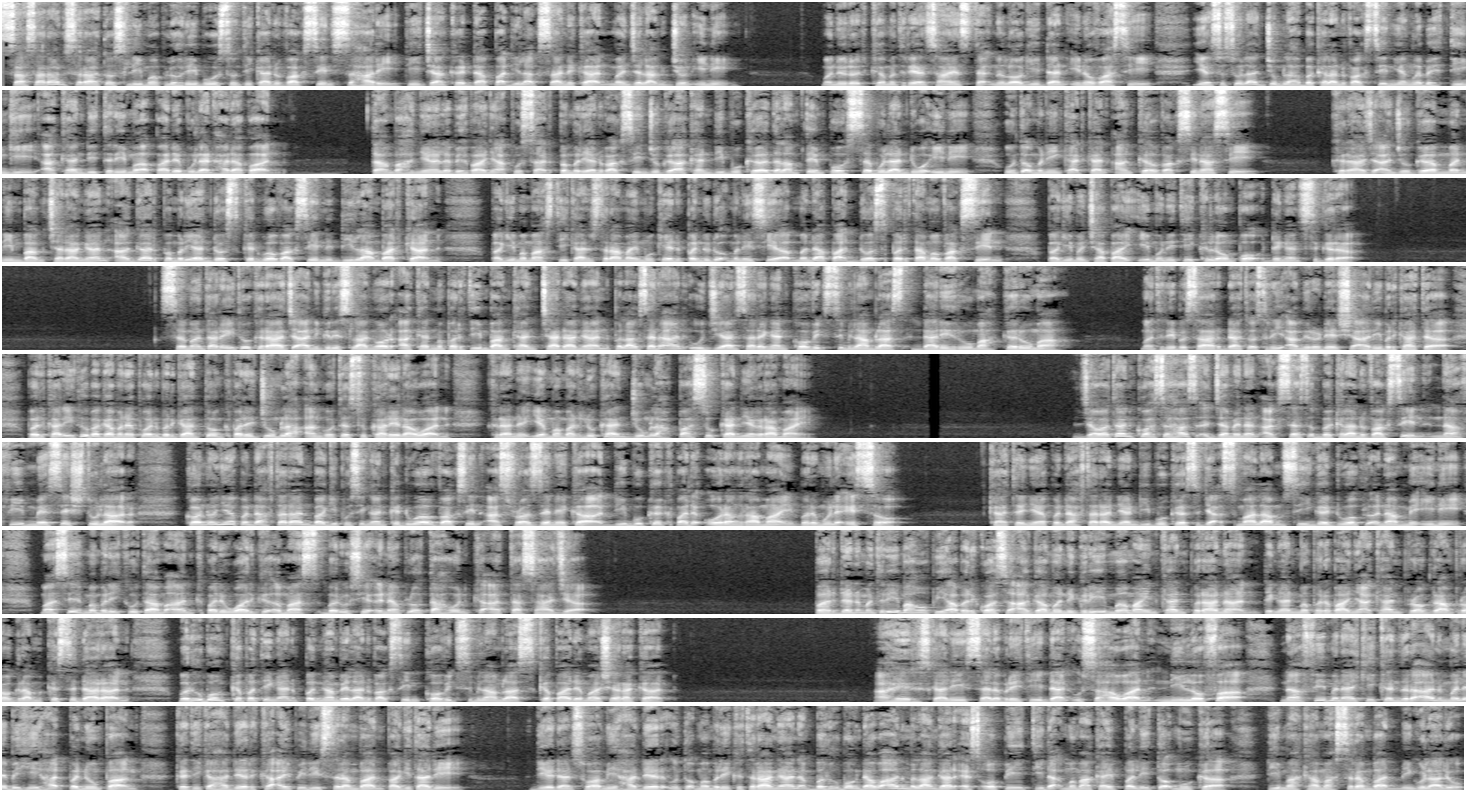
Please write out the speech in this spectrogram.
Sasaran 150,000 suntikan vaksin sehari dijangka dapat dilaksanakan menjelang Jun ini. Menurut Kementerian Sains, Teknologi dan Inovasi, ia susulan jumlah bekalan vaksin yang lebih tinggi akan diterima pada bulan hadapan. Tambahnya, lebih banyak pusat pemberian vaksin juga akan dibuka dalam tempoh sebulan dua ini untuk meningkatkan angka vaksinasi. Kerajaan juga menimbang cadangan agar pemberian dos kedua vaksin dilambatkan bagi memastikan seramai mungkin penduduk Malaysia mendapat dos pertama vaksin bagi mencapai imuniti kelompok dengan segera. Sementara itu, Kerajaan Negeri Selangor akan mempertimbangkan cadangan pelaksanaan ujian saringan COVID-19 dari rumah ke rumah. Menteri Besar Datuk Seri Amiruddin Syahri berkata, perkara itu bagaimanapun bergantung kepada jumlah anggota sukarelawan kerana ia memerlukan jumlah pasukan yang ramai. Jawatan Kuasa Khas Jaminan Akses Bekalan Vaksin Nafi Mesej Tular, kononnya pendaftaran bagi pusingan kedua vaksin AstraZeneca dibuka kepada orang ramai bermula esok. Katanya pendaftaran yang dibuka sejak semalam sehingga 26 Mei ini masih memberi keutamaan kepada warga emas berusia 60 tahun ke atas sahaja. Perdana Menteri mahu pihak berkuasa agama negeri memainkan peranan dengan memperbanyakkan program-program kesedaran berhubung kepentingan pengambilan vaksin COVID-19 kepada masyarakat. Akhir sekali, selebriti dan usahawan Nilofa nafi menaiki kenderaan melebihi had penumpang ketika hadir ke IPD Seremban pagi tadi. Dia dan suami hadir untuk memberi keterangan berhubung dakwaan melanggar SOP tidak memakai pelitup muka di Mahkamah Seremban minggu lalu.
